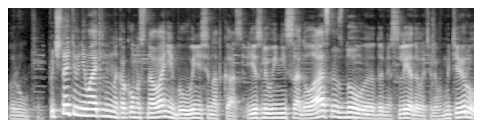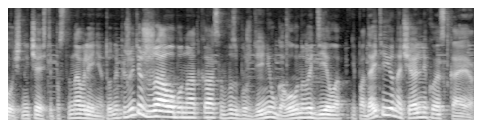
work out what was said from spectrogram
руки. Почитайте внимательно, на каком основании был вынесен отказ. Если вы не согласны с доводом, выводами следователя в мотивировочной части постановления, то напишите жалобу на отказ в возвождении уголовного дела и подайте ее начальнику СКР,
